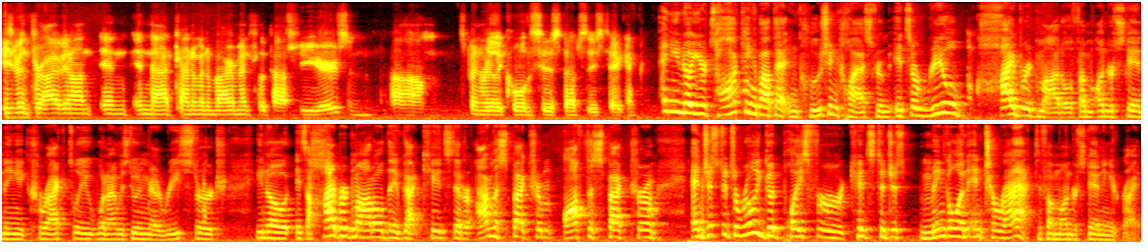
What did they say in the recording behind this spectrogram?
he's been thriving on in, in that kind of an environment for the past few years. And um, it's been really cool to see the steps that he's taken. And you know, you're talking about that inclusion classroom. It's a real hybrid model, if I'm understanding it correctly. When I was doing my research, you know, it's a hybrid model. They've got kids that are on the spectrum, off the spectrum, and just it's a really good place for kids to just mingle and interact. If I'm understanding it right.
